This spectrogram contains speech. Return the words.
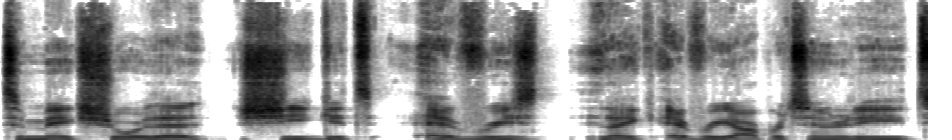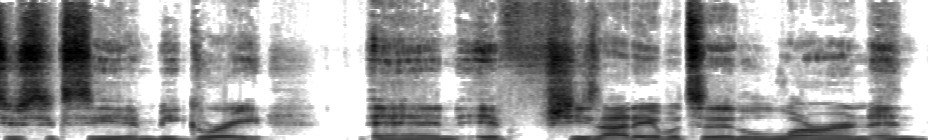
to make sure that she gets every like every opportunity to succeed and be great and if she's not able to learn and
